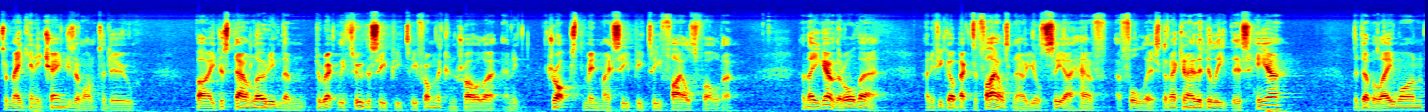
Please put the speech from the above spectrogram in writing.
to make any changes I want to do by just downloading them directly through the CPT from the controller and it drops them in my CPT files folder. And there you go, they're all there. And if you go back to files now, you'll see I have a full list. And I can either delete this here, the double A one,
